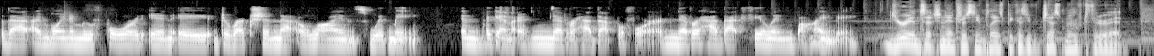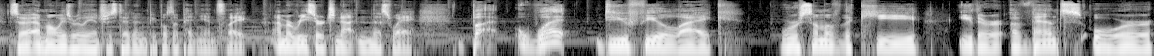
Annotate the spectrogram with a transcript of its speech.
that I'm going to move forward in a direction that aligns with me. And again, I've never had that before. I've never had that feeling behind me. You're in such an interesting place because you've just moved through it. So I'm always really interested in people's opinions. Like, I'm a research nut in this way. But what do you feel like were some of the key either events or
